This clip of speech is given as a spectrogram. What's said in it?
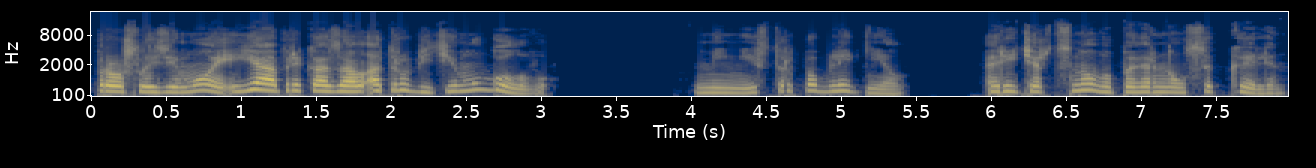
Прошлой зимой я приказал отрубить ему голову». Министр побледнел. Ричард снова повернулся к Кэлен.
